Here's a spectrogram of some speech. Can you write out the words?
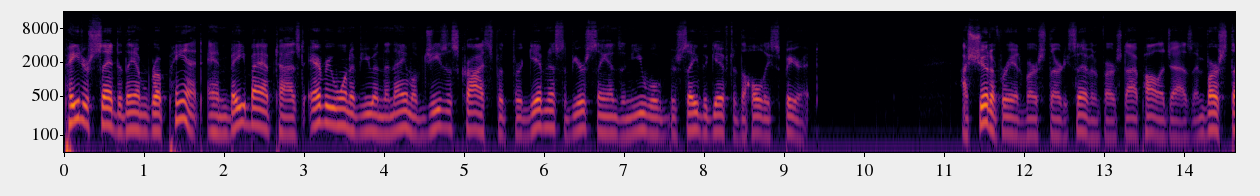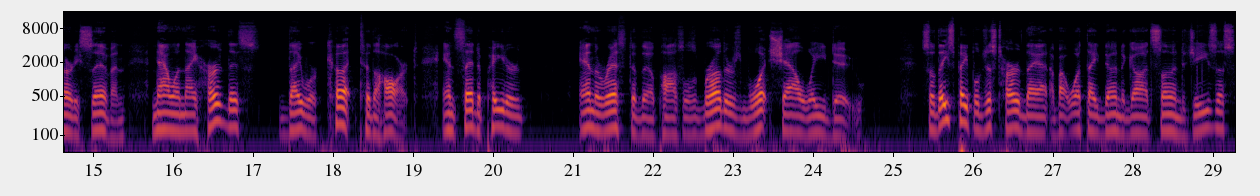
Peter said to them, Repent and be baptized, every one of you, in the name of Jesus Christ for the forgiveness of your sins, and you will receive the gift of the Holy Spirit. I should have read verse 37 first. I apologize. In verse 37, now when they heard this they were cut to the heart, and said to Peter and the rest of the apostles, Brothers, what shall we do? So these people just heard that about what they'd done to God's Son, to Jesus,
